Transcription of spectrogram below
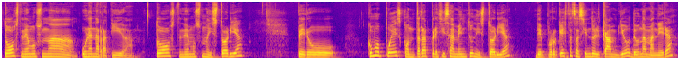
todos tenemos una, una narrativa, todos tenemos una historia, pero ¿cómo puedes contar precisamente una historia de por qué estás haciendo el cambio de una manera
